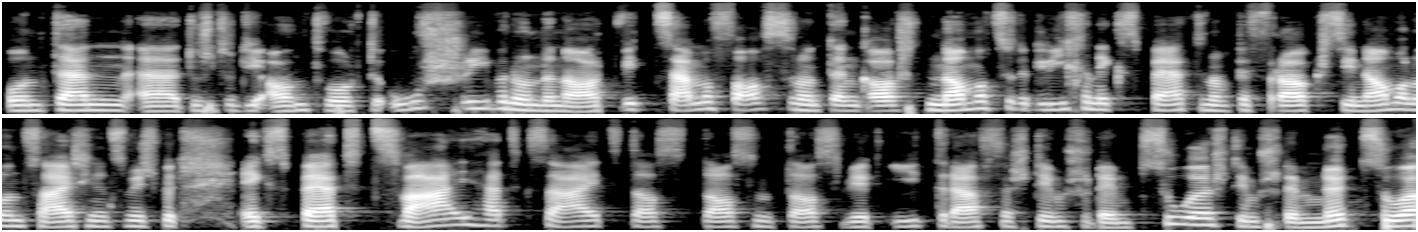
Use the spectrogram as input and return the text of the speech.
und dann äh, tust du die Antworten aufschreiben und eine Art wie zusammenfassen und dann gehst du nochmal zu den gleichen Experten und befragst sie nochmal und sagst ihnen zum Beispiel, Expert 2 hat gesagt, dass das und das wird eintreffen stimmst du dem zu, stimmst du dem nicht zu.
